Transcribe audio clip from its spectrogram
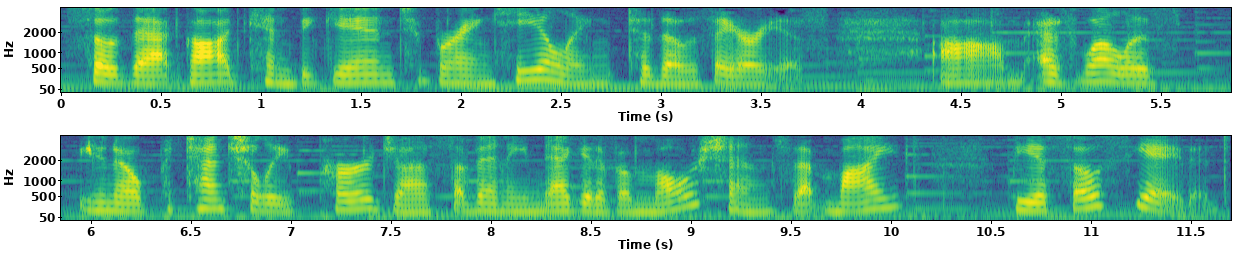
so that God can begin to bring healing to those areas, um, as well as, you know, potentially purge us of any negative emotions that might be associated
